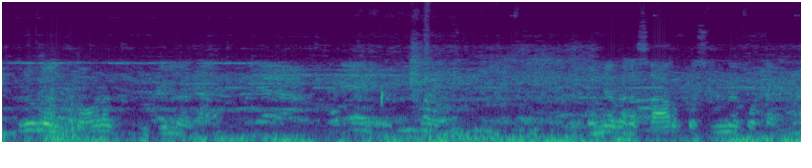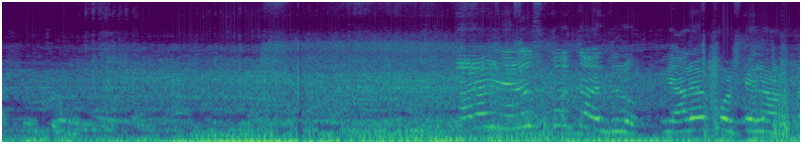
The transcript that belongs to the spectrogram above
ಇಬ್ರು ನಾನು ತೊಗೊಳಕ್ ದುಡ್ಡಿಲ್ಲ ಮೊನ್ನೆ ಬರ ಸಾವಿರ ರೂಪಾಯಿ ಸುಮ್ಮನೆ ಕೊಟ್ಟೆ ನಿಲ್ಲಿಸ್ಕೊತಾ ಇದ್ರು ಯಾರ್ಯಾರು ಕೊಟ್ಟಿಲ್ಲ ಅಂತ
